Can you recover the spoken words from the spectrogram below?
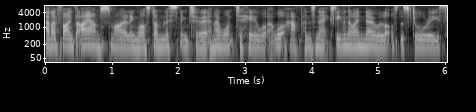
And I find that I am smiling whilst I'm listening to it, and I want to hear what what happens next, even though I know a lot of the stories.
